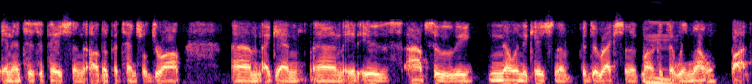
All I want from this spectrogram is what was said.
in anticipation of a potential drop. Um, again, um, it is absolutely no indication of the direction of market mm. that we know, but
